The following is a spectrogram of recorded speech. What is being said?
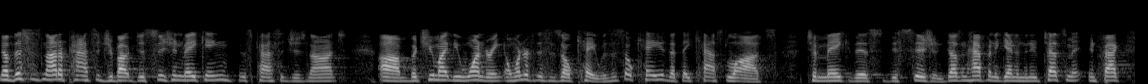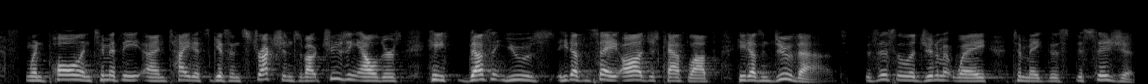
Now, this is not a passage about decision making. This passage is not. Um, but you might be wondering, I wonder if this is okay. Was this okay that they cast lots to make this decision? Doesn't happen again in the New Testament. In fact, when Paul and Timothy and Titus gives instructions about choosing elders, he doesn't use, he doesn't say, oh, just cast lots. He doesn't do that. Is this a legitimate way to make this decision?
